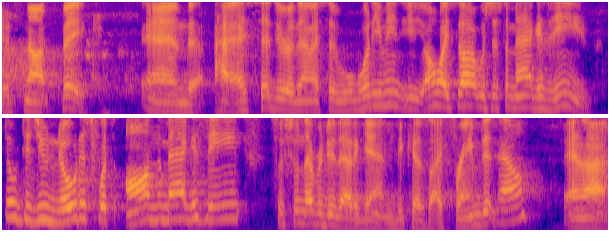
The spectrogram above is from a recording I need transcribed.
it's not fake. And I, said to her then, I said, well, What do you mean? Oh, I thought it was just a magazine. No, did you notice what's on the magazine? So she'll never do that again because I framed it now. And I,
